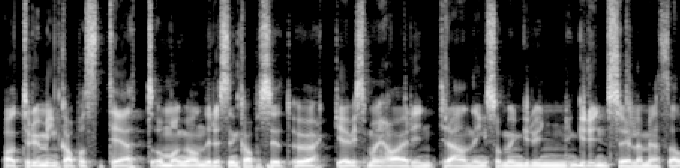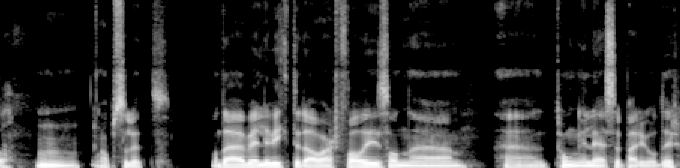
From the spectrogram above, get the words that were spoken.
Jeg tror min kapasitet og mange andre sin kapasitet øker hvis man har inn trening som en grunn, grunnsøyle med seg. Da. Mm, absolutt. Og det er veldig viktig da, i hvert fall i sånne eh, tunge leseperioder,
